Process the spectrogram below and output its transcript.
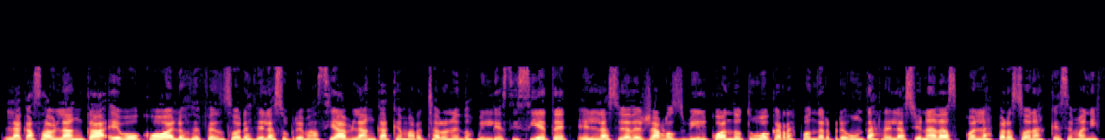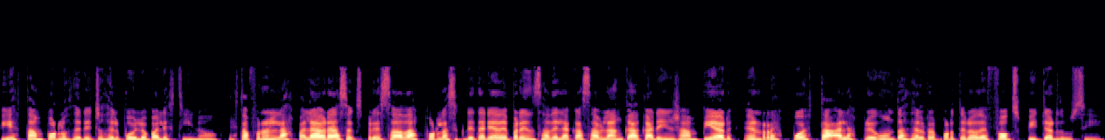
La Casa Blanca evocó a los defensores de la supremacía blanca que marcharon en 2017 en la ciudad de Charlottesville cuando tuvo que responder preguntas relacionadas con las personas que se manifiestan por los derechos del pueblo palestino. Estas fueron las palabras expresadas por la secretaria de prensa de la Casa Blanca, Karine Jean-Pierre, en respuesta a las preguntas del reportero de Fox, Peter Ducey.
